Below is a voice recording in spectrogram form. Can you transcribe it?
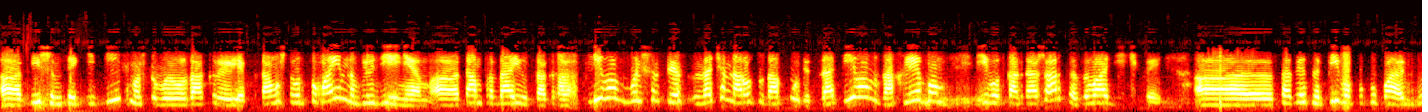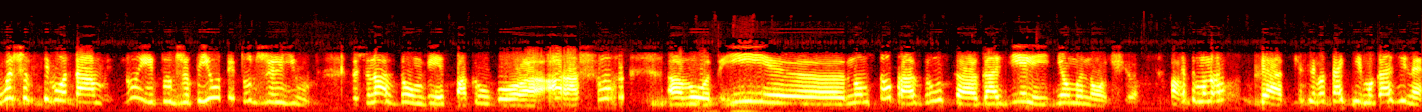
Э, Пишем всякие письма, чтобы его закрыли. Потому что вот по моим наблюдениям, э, там продают как раз пиво в большинстве. Зачем народ туда ходит? За пивом, за хлебом и вот когда жарко, за водичкой. Э, Соответственно, пиво покупают больше всего там. Ну и тут же пьют, и тут же льют. То есть у нас дом весь по кругу орошен, вот, и нон-стоп разгрузка газелей днем и ночью. Поэтому, на мой взгляд, если вот такие магазины,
